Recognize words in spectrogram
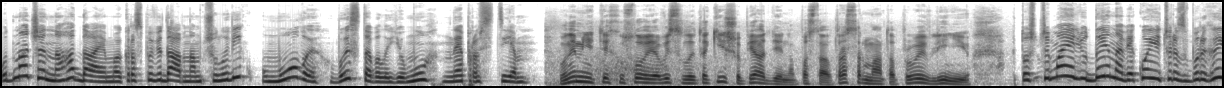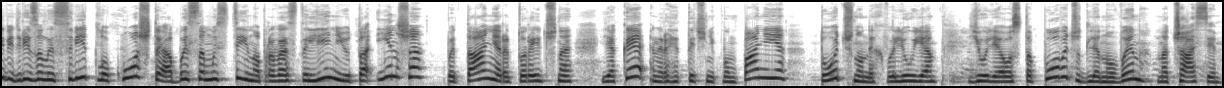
Одначе нагадаємо, як розповідав нам чоловік, умови виставили йому непрості. Вони мені тих условия виставили такі, щоб я віддільно поставив трансформатор, провів лінію. Тож чи має людина, в якої через борги відрізали світло, кошти, аби самостійно провести лінію та інше питання риторичне, яке енергетичні компанії точно не хвилює. Юлія Остапович для новин на часі.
